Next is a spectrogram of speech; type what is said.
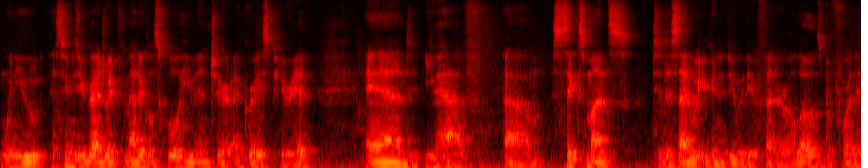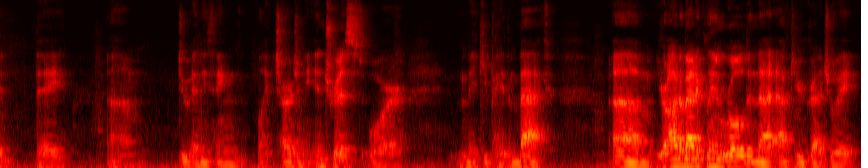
when you, as soon as you graduate from medical school, you enter a grace period, and you have um, six months to decide what you're going to do with your federal loans before they they um, do anything like charge any interest or make you pay them back. Um, you're automatically enrolled in that after you graduate,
